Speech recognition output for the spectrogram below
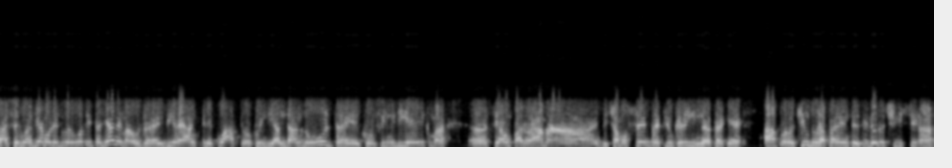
Ma se guardiamo le due ruote italiane, ma oserei dire anche le quattro, quindi andando oltre i confini di EICMA, eh, si ha un panorama diciamo sempre più green perché apro e chiudo una parentesi velocissima,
